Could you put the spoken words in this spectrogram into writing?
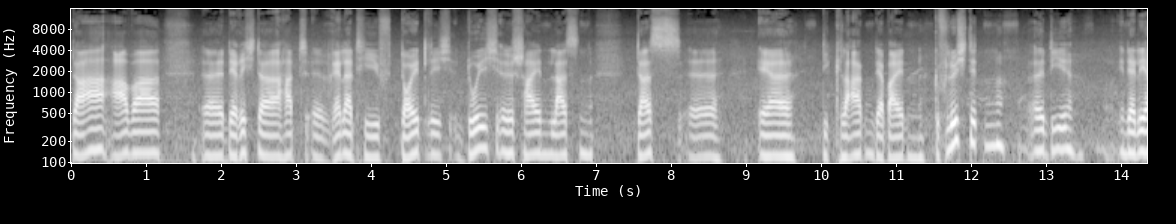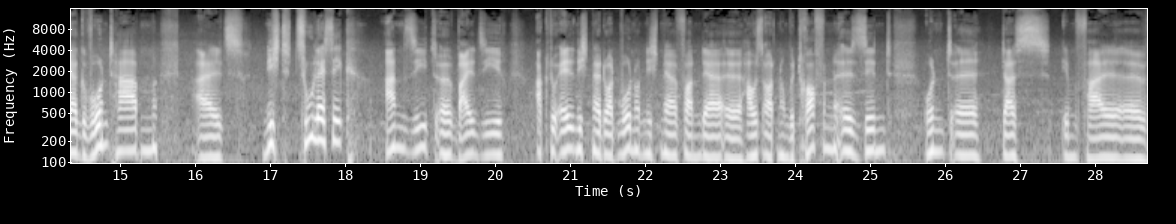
da, aber äh, der Richter hat äh, relativ deutlich durchscheinen lassen, dass äh, er die Klagen der beiden Geflüchteten, die in der Lea gewohnt haben, als nicht zulässig ansieht, weil sie aktuell nicht mehr dort wohnen und nicht mehr von der Hausordnung betroffen sind und dass im Fall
